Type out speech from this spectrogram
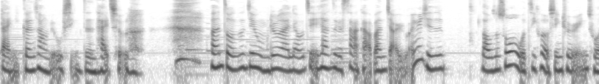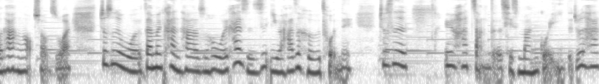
带你跟上流行，真的太扯了。反正总之，今天我们就来了解一下这个萨卡班甲鱼吧，因为其实。老实说，我自己会有兴趣的原因，除了它很好笑之外，就是我在那看它的时候，我一开始是以为它是河豚呢、就是因为它长得其实蛮诡异的，就是它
